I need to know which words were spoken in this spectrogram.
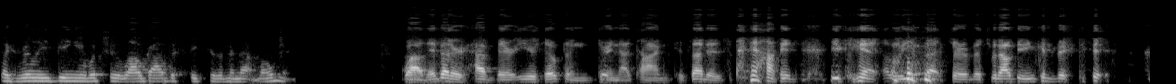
like really being able to allow God to speak to them in that moment. Wow, they better have their ears open during that time because that is, I mean, you can't leave that service without being convicted.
